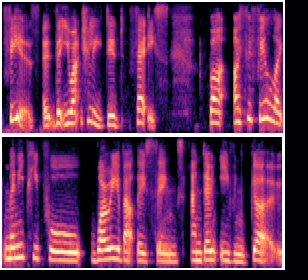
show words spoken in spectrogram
fears uh, that you actually did face. But I feel like many people worry about those things and don't even go.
